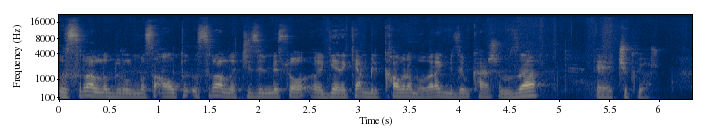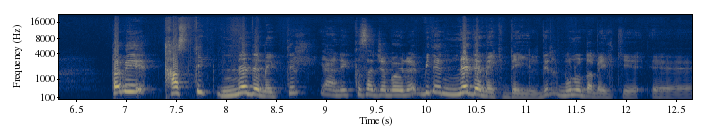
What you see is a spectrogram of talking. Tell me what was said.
ısrarla durulması, altı ısrarla çizilmesi e, gereken bir kavram olarak bizim karşımıza e, çıkıyor. Tabii tasdik ne demektir? Yani kısaca böyle bir de ne demek değildir? Bunu da belki e,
